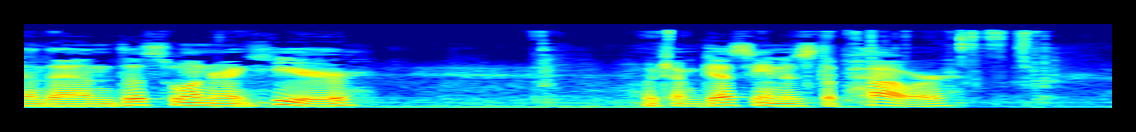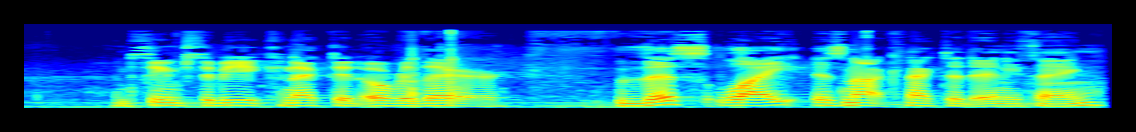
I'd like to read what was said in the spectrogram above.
And then this one right here, which I'm guessing is the power, and seems to be connected over there. This light is not connected to anything.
